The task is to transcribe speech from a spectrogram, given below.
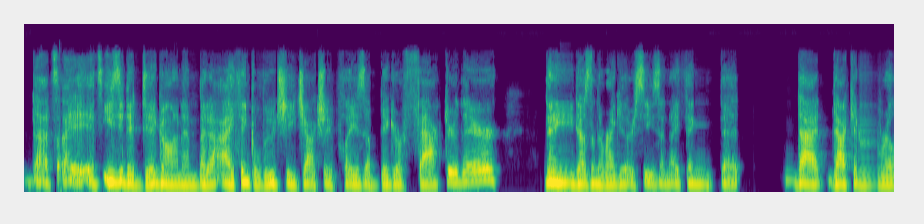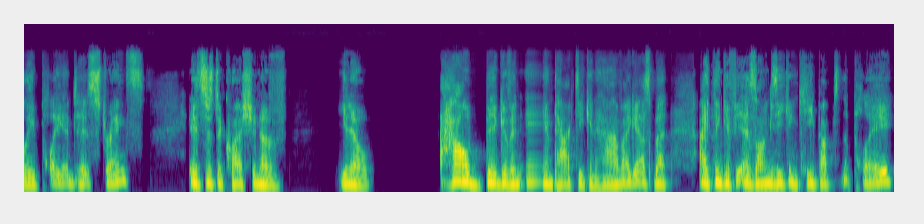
that's it's easy to dig on him, but I think Lucic actually plays a bigger factor there than he does in the regular season. I think that that that could really play into his strengths. It's just a question of, you know, how big of an impact he can have, I guess. But I think if as long as he can keep up to the play,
